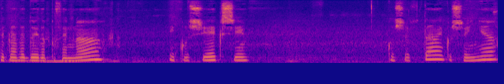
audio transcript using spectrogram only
11 δεν το είδα πουθενά. 26 27, 29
